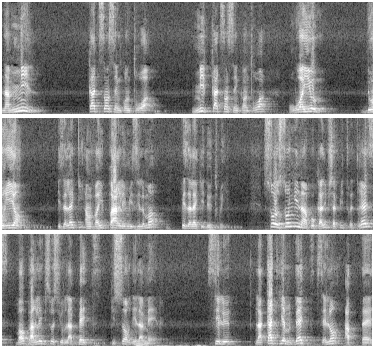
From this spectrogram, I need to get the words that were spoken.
na 1453 1453 royaume d'orient. Ezalaki envahi par les musulmans mpe ezalaki détruit. So ozongi na apocalypse chapitre 13 baoparle biso sur la bête qui sort de la mer. C'est le la quatrième bête selon euh,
